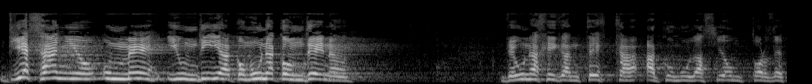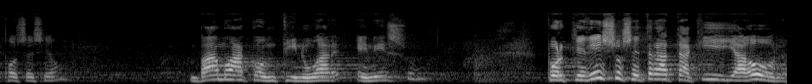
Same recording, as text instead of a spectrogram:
Diez años, un mes y un día como una condena de una gigantesca acumulación por desposesión. ¿Vamos a continuar en eso? Porque de eso se trata aquí y ahora.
